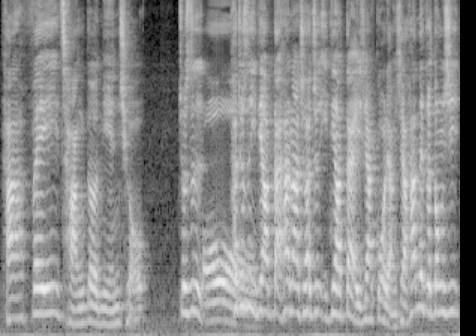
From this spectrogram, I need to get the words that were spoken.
他非常的粘球。就是哦他就是一定要带，他拿球他就是一定要带一下过两下，他那个东西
